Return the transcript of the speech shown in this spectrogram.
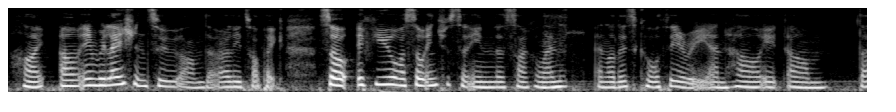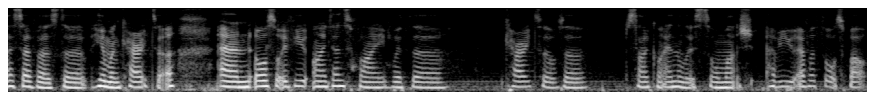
Hi. Um, in relation to um, the earlier topic, so if you are so interested in the psychoanalytical theory and how it um, the human character, and also if you identify with the character of the psychoanalyst so much. Have you ever thought about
